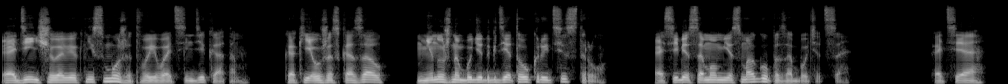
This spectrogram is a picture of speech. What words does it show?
Один человек не сможет воевать с синдикатом. Как я уже сказал, мне нужно будет где-то укрыть сестру. О себе самом я смогу позаботиться. Хотя...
